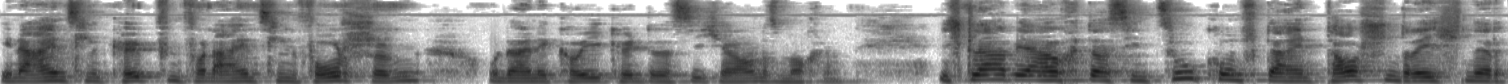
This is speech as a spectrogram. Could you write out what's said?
in einzelnen Köpfen von einzelnen Forschern und eine KI könnte das sicher anders machen. Ich glaube auch, dass in Zukunft ein Taschenrechner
